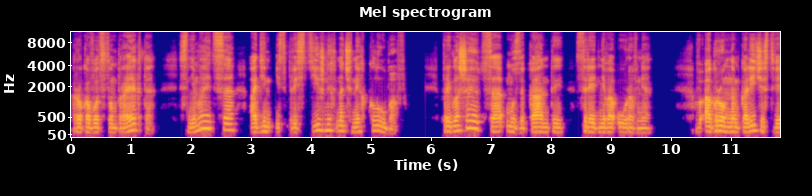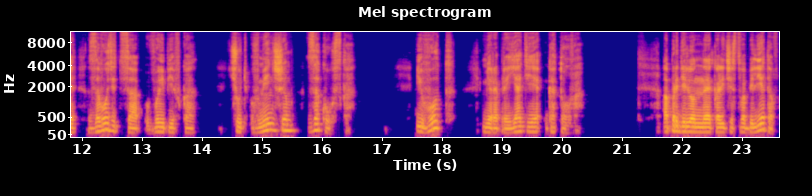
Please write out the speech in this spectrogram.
Руководством проекта снимается один из престижных ночных клубов. Приглашаются музыканты среднего уровня. В огромном количестве завозится выпивка, чуть в меньшем закуска. И вот мероприятие готово. Определенное количество билетов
